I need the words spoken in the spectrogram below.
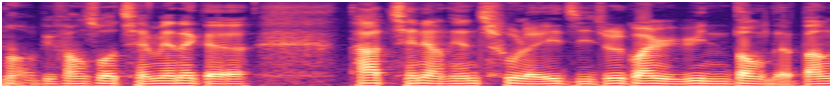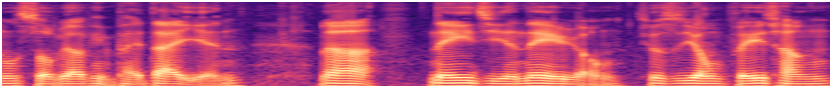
哦，比方说前面那个，他前两天出了一集，就是关于运动的，帮手表品牌代言。那那一集的内容就是用非常，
